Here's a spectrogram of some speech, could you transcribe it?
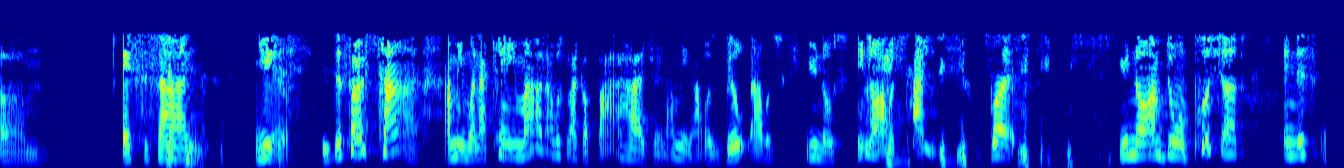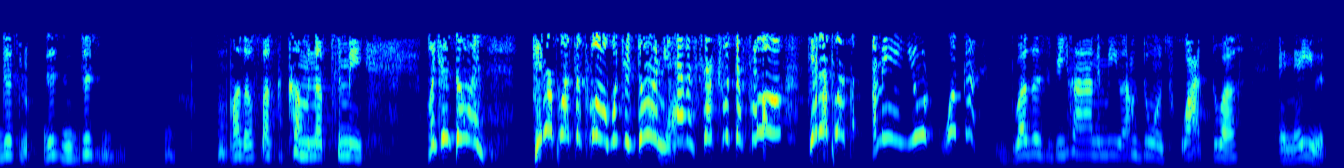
um, exercise. Yeah. Yeah. It's the first time. I mean, when I came out, I was like a fire hydrant. I mean, I was built. I was, you know, you know, I was tight. but you know, I'm doing push-ups, and this, this, this, this motherfucker coming up to me. What you doing? Get up off the floor. What you doing? You having sex with the floor? Get up off. The, I mean, you what? Kind, brothers behind me. I'm doing squat thrusts, and they even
